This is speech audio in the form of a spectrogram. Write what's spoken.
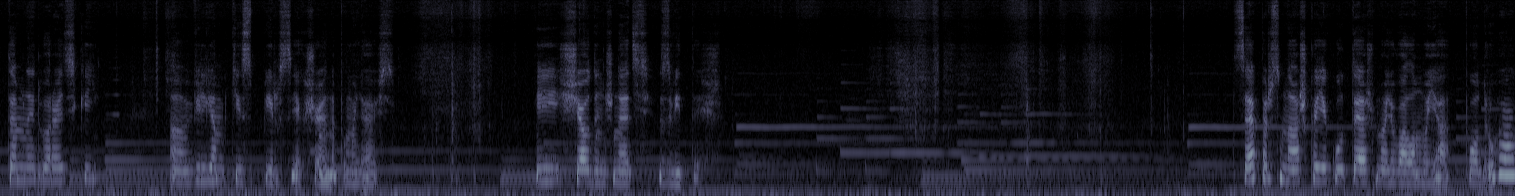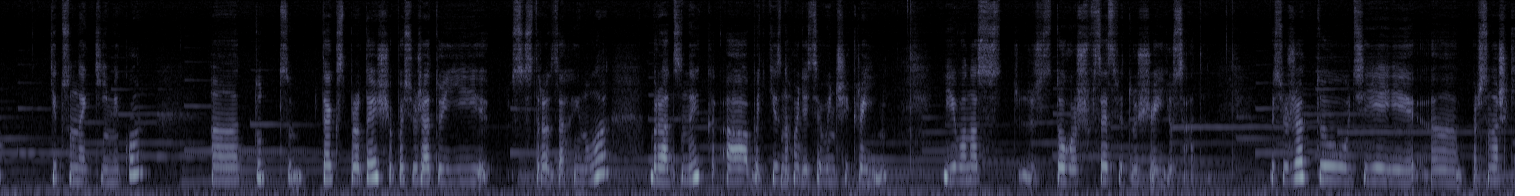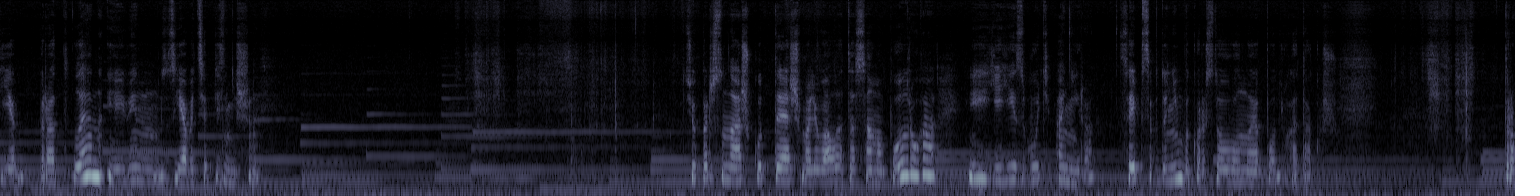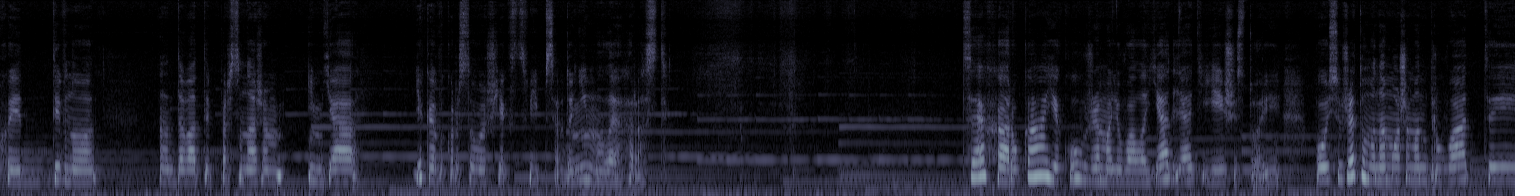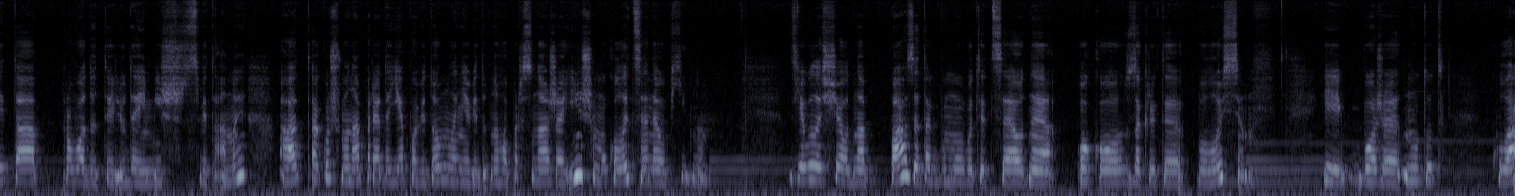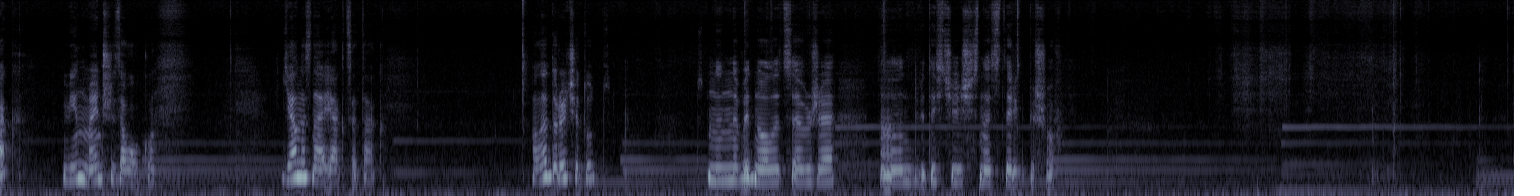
Темний Дворецький. Вільям Ті Спірс, якщо я не помиляюсь. І ще один жнець звідти. Це персонажка, яку теж малювала моя подруга Кіцуне Кіміко. Тут текст про те, що по сюжету її сестра загинула, брат зник, а батьки знаходяться в іншій країні. І вона з, того ж всесвіту, що і Юсата. По сюжету цієї е, персонажки є брат Лен, і він з'явиться пізніше. Цю персонажку теж малювала та сама подруга, і її звуть Аніра. Цей псевдонім використовувала моя подруга також. Трохи дивно е, давати персонажам ім'я, яке використовуєш як свій псевдонім, але гаразд. Це Харука, яку вже малювала я для тієї ж історії. По сюжету вона може мандрувати та проводити людей між світами, а також вона передає повідомлення від одного персонажа іншому, коли це необхідно. З'явилася ще одна база, так би мовити, це одне око закрите волоссям. І, Боже, ну тут кулак, він менший за око. Я не знаю, як це так. Але, до речі, тут не, не видно, але це вже е, 2016 рік пішов.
